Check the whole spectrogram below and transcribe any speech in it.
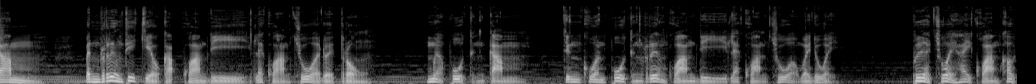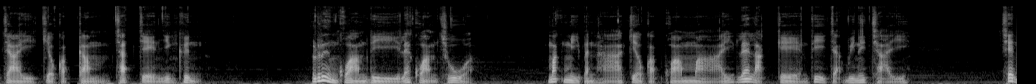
กรรมเป็นเรื่องที่เกี่ยวกับความดีและความชั่วโดยตรง เมื่อพูดถึงกรรมจึงควรพูดถึงเรื่องความดีและความชั่วไว้ด้วย เพื่อช่วยให้ความเข้าใจเกี่ยวกับกรรมชัดเจนยิ่งขึ้น เรื่องความดีและความชั่ว มักมีปัญหาเกี่ยวกับความหมายและหลักเกณฑ์ที่จะวินิจฉัย เช่น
